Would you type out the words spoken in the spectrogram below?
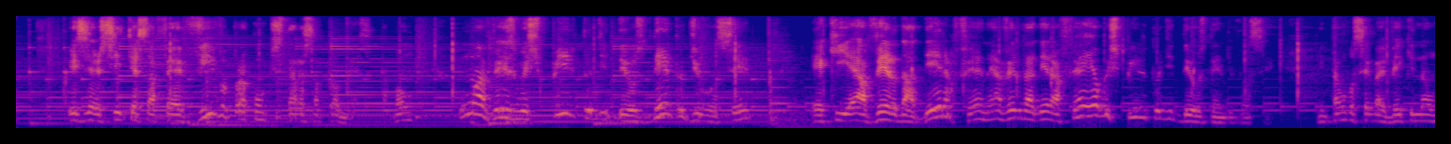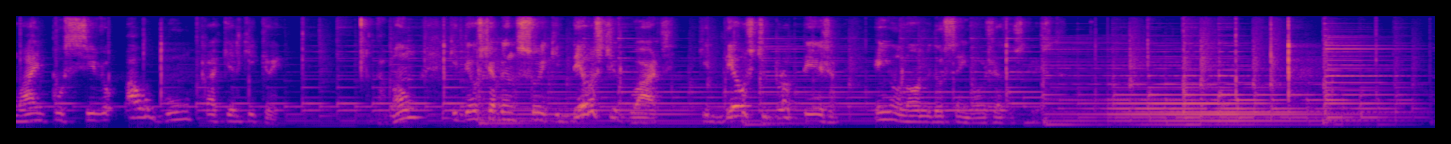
exercite essa fé viva para conquistar essa promessa, tá bom? Uma vez o Espírito de Deus dentro de você, é que é a verdadeira fé, né? A verdadeira fé é o Espírito de Deus dentro de você. Então você vai ver que não há impossível algum para aquele que crê. Tá bom? Que Deus te abençoe, que Deus te guarde, que Deus te proteja em o nome do Senhor Jesus Cristo.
